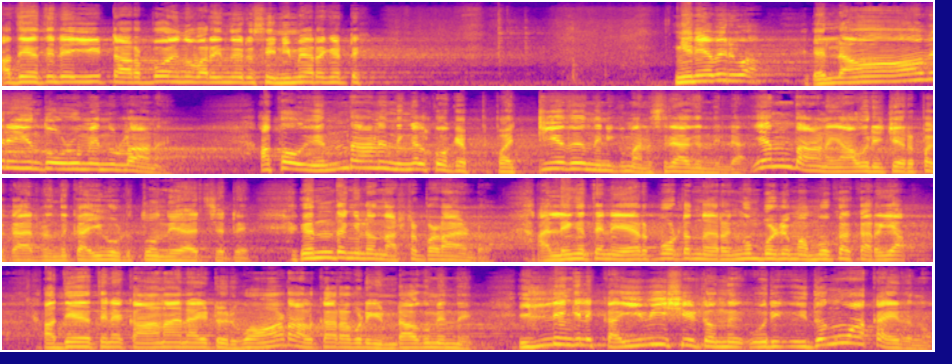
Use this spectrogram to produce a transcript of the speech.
അദ്ദേഹത്തിന്റെ ഈ ടർബോ എന്ന് പറയുന്ന ഒരു സിനിമ ഇറങ്ങിയിട്ട് ഇങ്ങനെയാ വരുവാ എല്ലാവരെയും തോഴും എന്നുള്ളതാണ്. അപ്പോൾ എന്താണ് നിങ്ങൾക്കൊക്കെ പറ്റിയത് എന്ന് എനിക്ക് മനസ്സിലാകുന്നില്ല. എന്താണ് ആ ഒരു ചെറുപ്പക്കാരനൊന്ന് കൈ കൊടുത്തു എന്ന് വിചാരിച്ചിട്ട്? എന്തെങ്കിലും നഷ്ടപ്പെടാനുണ്ടോ? അല്ലെങ്കിൽ തന്നെ എയർപോർട്ടിൽ നിന്ന് ഇറങ്ങുമ്പോഴും അമ്മൂക്കൊക്കെ അറിയാം. അദ്ദേഹത്തിനെ കാണാനായിട്ട് ഒരുപാട് ആൾക്കാർ അവിടെ ഉണ്ടാകുമെന്ന്. ഇല്ലെങ്കിൽ കൈവീശിയിട്ടൊന്ന് ഒരു ഇതൊന്നും ആക്കായിരുന്നു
